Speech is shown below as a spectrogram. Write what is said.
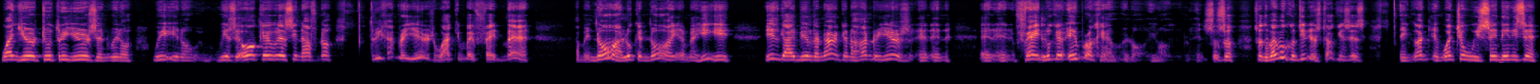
one year, two, three years, and you know, we, you know, we say, okay, well, that's enough. No, 300 years walking by faith, man. I mean, Noah, look at Noah. I mean, he, he his guy built an ark in 100 years, and and and, and faith. Look at Abraham, you know, you know. so so so the Bible continues talking. Says, and God, and what shall we say? Then he said,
